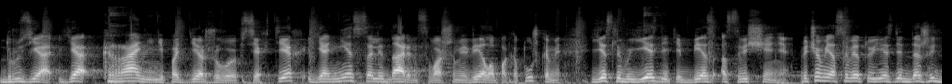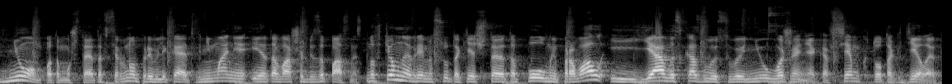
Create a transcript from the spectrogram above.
Друзья, я крайне не поддерживаю всех тех, я не солидарен с вашими велопокатушками, если вы ездите без освещения. Причем я советую ездить даже днем, потому что это все равно привлекает внимание и это ваша безопасность. Но в темное время суток я считаю это полный провал и я высказываю свое неуважение ко всем, кто так делает.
